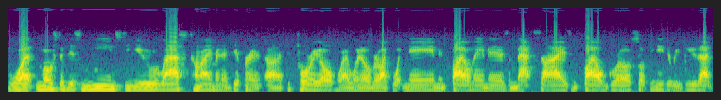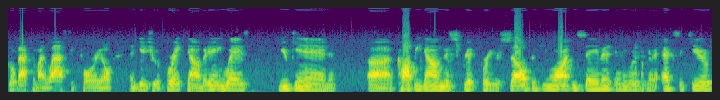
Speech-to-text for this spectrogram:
what most of this means to you last time in a different uh, tutorial where I went over like what name and file name is and max size and file growth. So if you need to review that, go back to my last tutorial and gives you a breakdown. But anyways, you can uh, copy down this script for yourself if you want and save it. Anyways, we're going to execute.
